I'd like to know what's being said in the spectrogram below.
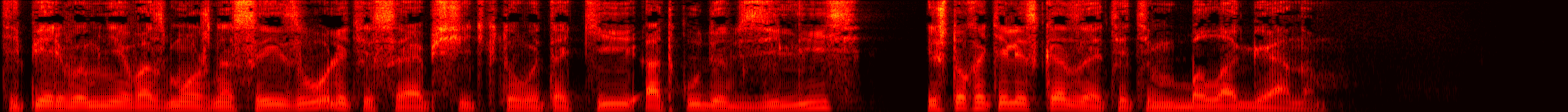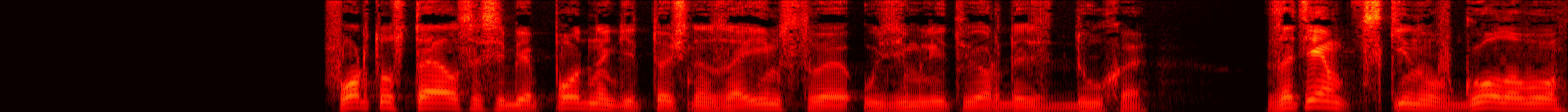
«Теперь вы мне, возможно, соизволите сообщить, кто вы такие, откуда взялись и что хотели сказать этим балаганом». Форд уставился себе под ноги, точно заимствуя у земли твердость духа, Затем, вскинув голову,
